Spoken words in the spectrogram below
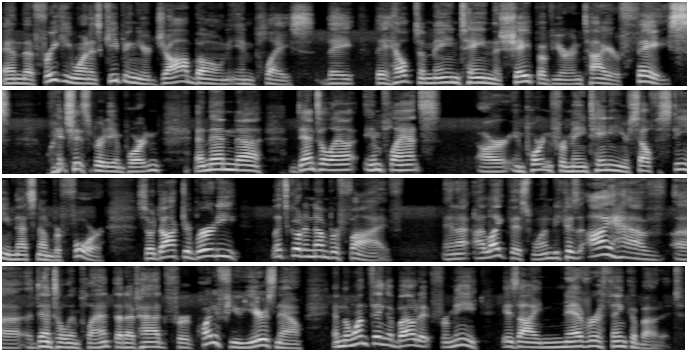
And the freaky one is keeping your jawbone in place. They they help to maintain the shape of your entire face which is pretty important. And then uh, dental uh, implants are important for maintaining your self esteem. That's number four. So, Dr. Birdi, let's go to number five. And I, I like this one because I have uh, a dental implant that I've had for quite a few years now. And the one thing about it for me is I never think about it.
